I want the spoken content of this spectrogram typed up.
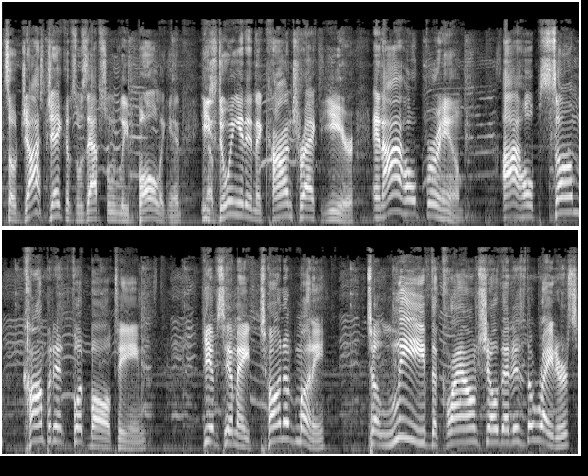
So Josh Jacobs was absolutely balling it. He's doing it in a contract year, and I hope for him, I hope some competent football team gives him a ton of money to leave the clown show that is the Raiders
